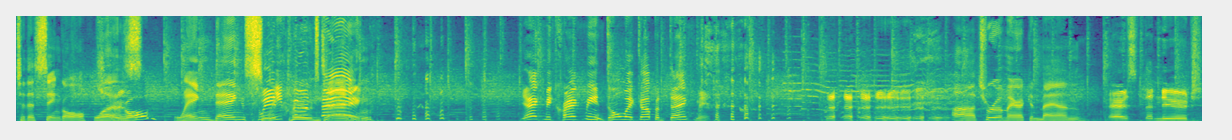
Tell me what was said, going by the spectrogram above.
to this single was Wang Dang Sweet, Poon Poontang. Yank me, crank me, and don't wake up and thank me. Uh, true American man. There's the Nuge.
